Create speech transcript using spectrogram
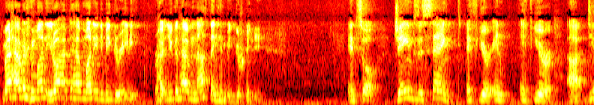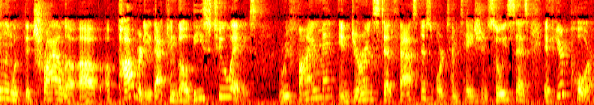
might have any money. You don't have to have money to be greedy, right? You can have nothing and be greedy. And so James is saying, if you're in, if you're uh, dealing with the trial of, of, of poverty, that can go these two ways refinement, endurance, steadfastness, or temptation. So he says, if you're poor,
